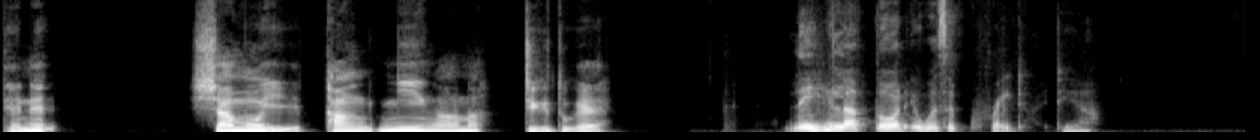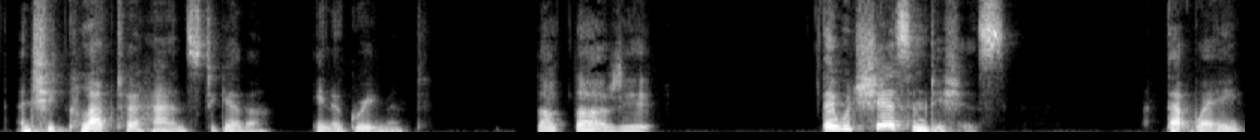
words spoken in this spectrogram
데네 샤모이 탕니가나 디기두게 Lihila thought it was a great idea, and she clapped her hands together in agreement. tak ta re They would share some dishes. That way,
